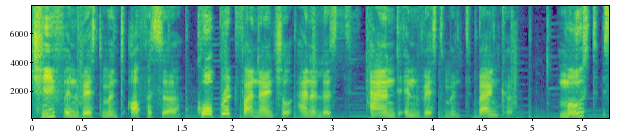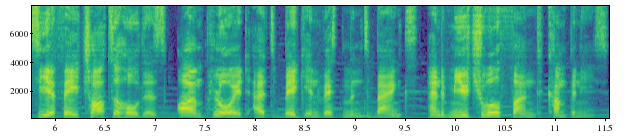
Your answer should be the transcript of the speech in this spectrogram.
chief investment officer, corporate financial analyst, and investment banker. Most CFA charter holders are employed at big investment banks and mutual fund companies.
